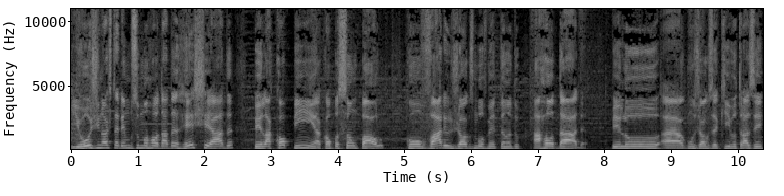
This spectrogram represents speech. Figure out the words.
E hoje nós teremos uma rodada recheada pela Copinha, a Copa São Paulo, com vários jogos movimentando a rodada. Pelo ah, alguns jogos aqui, vou trazer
